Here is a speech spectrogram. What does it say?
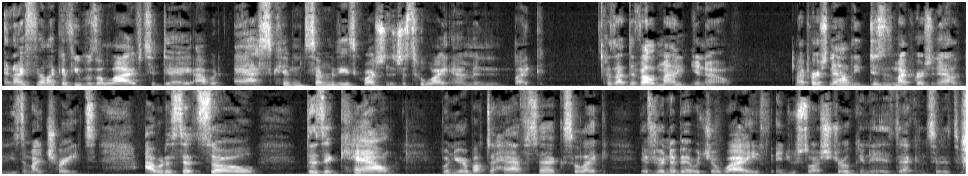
And I feel like if he was alive today, I would ask him some of these questions, just who I am, and like, because I developed my, you know, my personality. This is my personality. These are my traits. I would have said, so does it count when you're about to have sex? So, like, if you're in a bed with your wife and you start stroking it, is that considered to be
